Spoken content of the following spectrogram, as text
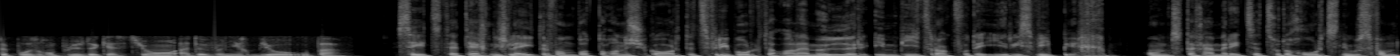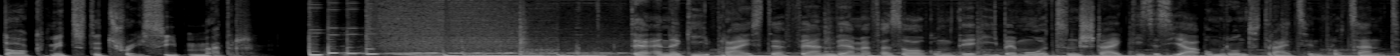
se poseront plus de questions à devenir bio ou pas. Sagt der technische Leiter vom Botanischen Garten zu Fribourg, Alain Müller, im Beitrag von der Iris Wippich. Und dann kommen wir jetzt zu den Kurznews vom Tag mit der Tracy Meder. Der Energiepreis der Fernwärmeversorgung der IBE Murten steigt dieses Jahr um rund 13 Prozent.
